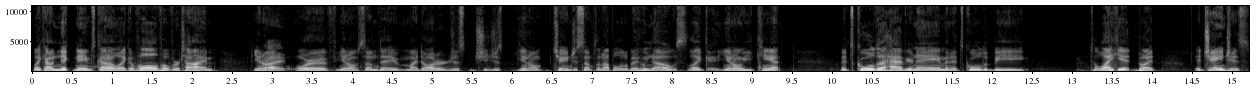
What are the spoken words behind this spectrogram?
like how nicknames kind of like evolve over time. You know, Right. or if you know someday my daughter just she just you know changes something up a little bit. Who knows? Like you know, you can't. It's cool to have your name, and it's cool to be to like it, but it changes,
